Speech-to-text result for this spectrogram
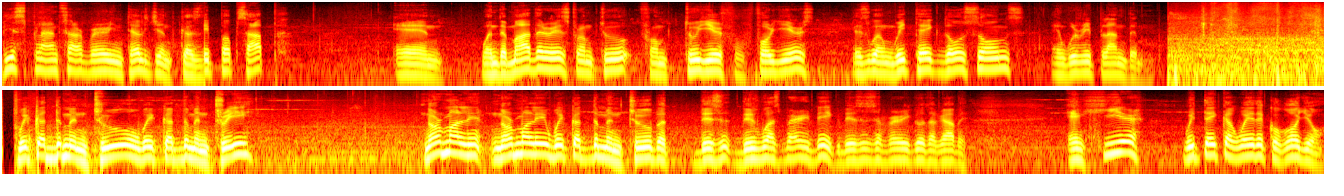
these plants are very intelligent because they pops up, and when the mother is from two from two years for four years, is when we take those zones and we replant them. We cut them in two, or we cut them in three. Normally, normally we cut them in two, but this this was very big. This is a very good agave. And here we take away the cogollo.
